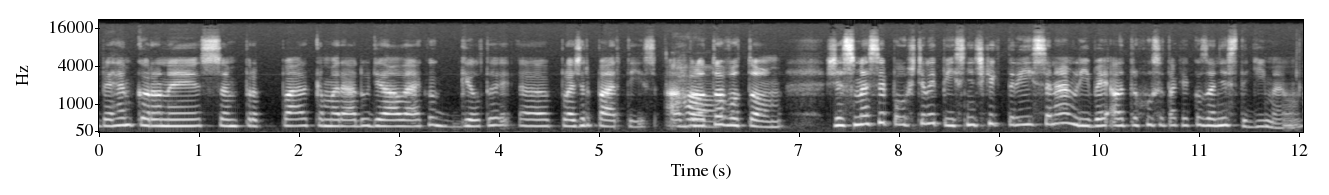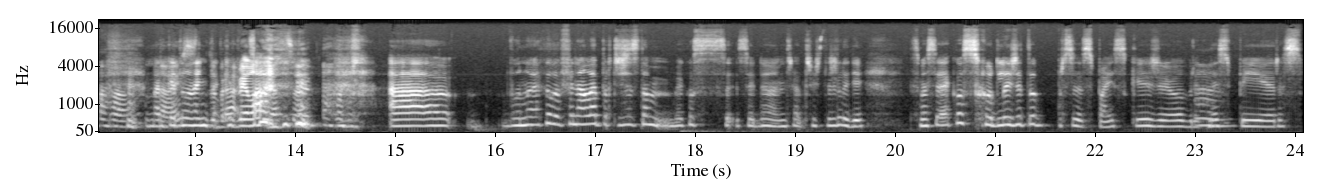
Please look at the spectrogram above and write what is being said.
během korony jsem pro pár kamarádů dělala jako guilty uh, pleasure parties a Aha. bylo to o tom, že jsme si pouštěli písničky, které se nám líbí, ale trochu se tak jako za ně stydíme, jo. Aha. Marke to není dobrá taky byla. A ono jako ve finále, protože se tam jako se- sedli, nevím, třeba tři, čtyři lidi, jsme se jako shodli, že to prostě Spiceky, že jo, Britney Mm. Spears,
